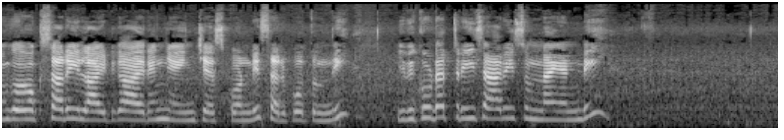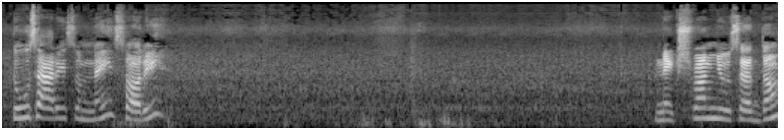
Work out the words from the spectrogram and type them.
ఇంకో ఒకసారి లైట్గా ఐరన్ చేయించేసుకోండి సరిపోతుంది. ఇవి కూడా త్రీ శారీస్ ఉన్నాయండి. టూ శారీస్ ఉన్నాయి సారీ. నెక్స్ట్ వన్ చూసేద్దాం.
